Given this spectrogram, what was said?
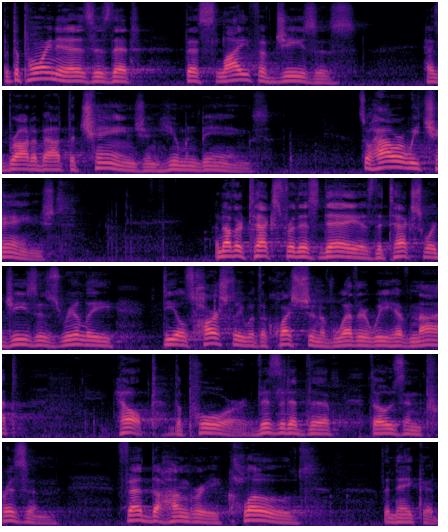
But the point is, is that this life of Jesus has brought about the change in human beings. So, how are we changed? Another text for this day is the text where Jesus really deals harshly with the question of whether we have not helped the poor, visited the, those in prison, fed the hungry, clothed the naked.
